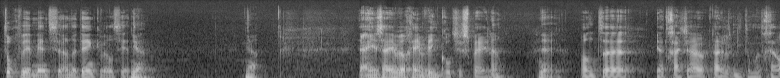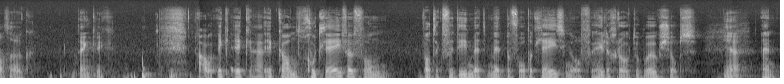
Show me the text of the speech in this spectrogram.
toch weer mensen aan het denken wil zetten. Ja. Ja. Ja, en je zei je wil geen winkeltje spelen. Nee. Want eh, ja, het gaat jou duidelijk niet om het geld ook, denk ik. Nou, ik, ik, Ja. ik kan goed leven van wat ik verdien met, met bijvoorbeeld lezingen of hele grote workshops. Ja, En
